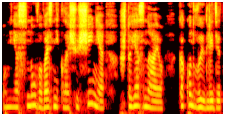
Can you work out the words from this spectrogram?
У меня снова возникло ощущение, что я знаю, как он выглядит,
